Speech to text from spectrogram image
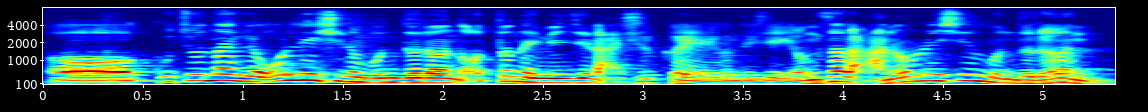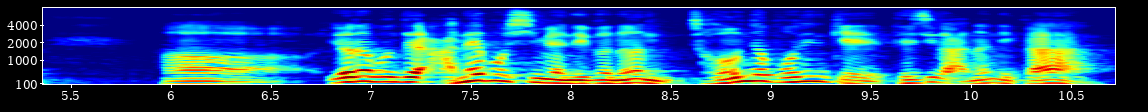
어, 꾸준하게 올리시는 분들은 어떤 의미인지는 아실 거예요. 근데 이제 영상을 안 올리시는 분들은 어, 여러분들 안 해보시면 이거는 전혀 본인께 되지가 않으니까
